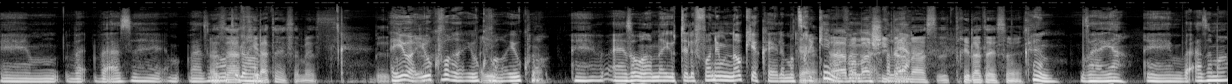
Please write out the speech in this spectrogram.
אמ, ואז, אה, ואז אז זה אמרתי לו, היה תחילת ה-SMS. היו, היו כבר, היו כבר, היו כבר. אה, אז אומנם היו טלפונים נוקיה כאלה מצחיקים, כן, זה אבל היה ממש עידן תחילת ה-SMS. כן, זה היה. אה, ואז אמר,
